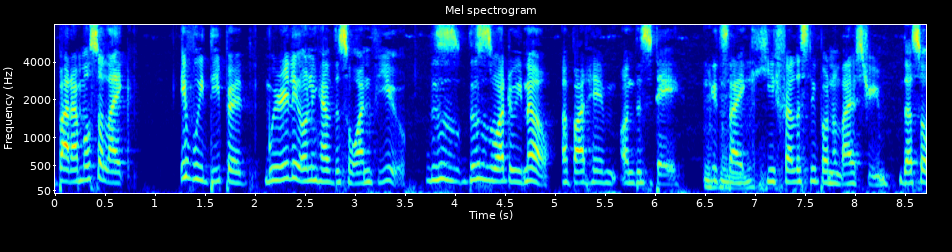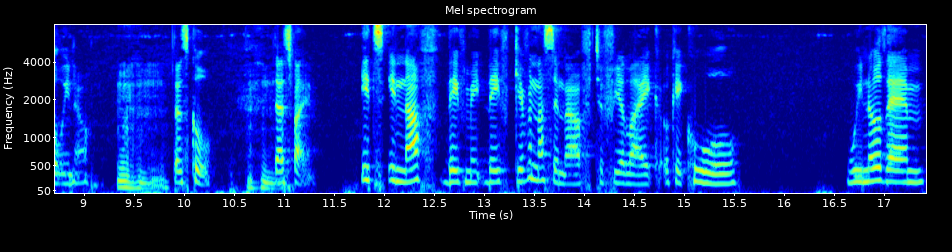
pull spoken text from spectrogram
but I'm also like, if we deepen, we really only have this one view. This is this is what we know about him on this day. It's like he fell asleep on a live stream. That's all we know. Mm-hmm. That's cool. That's fine. It's enough. They've made they've given us enough to feel like, okay, cool. We know them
